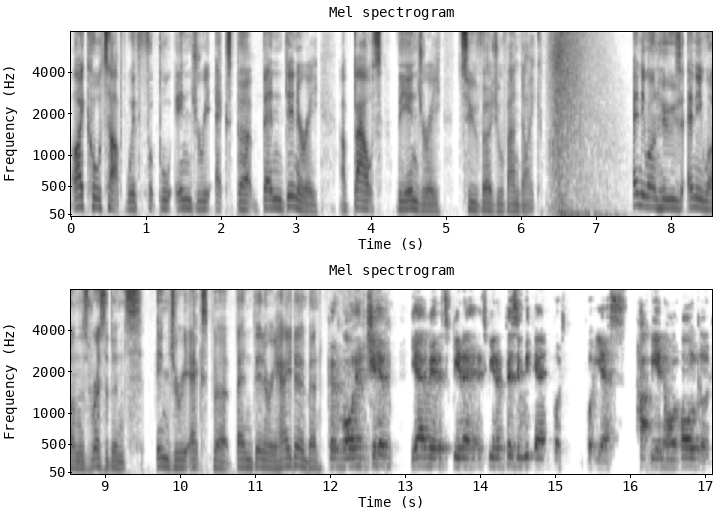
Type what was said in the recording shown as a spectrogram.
I caught up with football injury expert Ben Dinnery about the injury to Virgil van Dijk. Anyone who's anyone's resident injury expert, Ben Dinnery. How you doing, Ben? Good morning, Jim. Yeah, mate, it's been a it's been a busy weekend, but but yes, happy and all, all good.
